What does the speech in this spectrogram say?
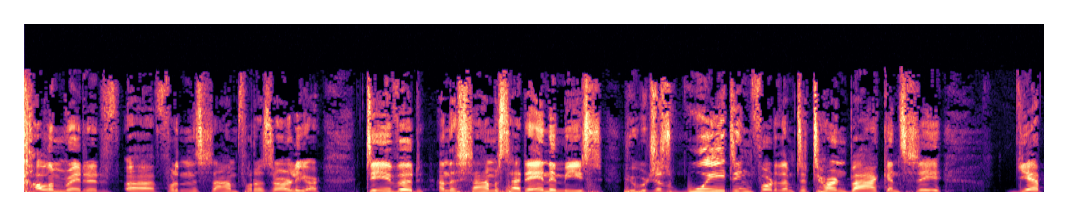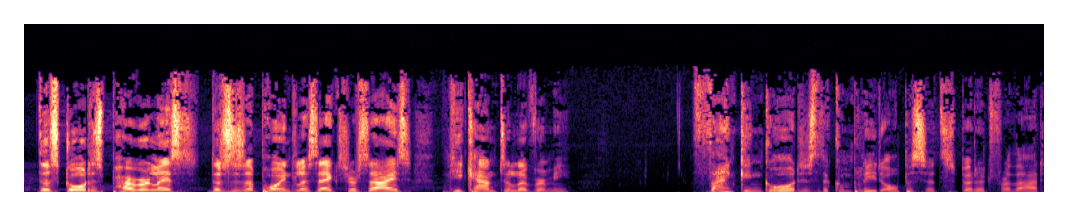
Colin read it uh, for the psalm for us earlier. David and the psalmist had enemies who were just waiting for them to turn back and say, Yep, this God is powerless. This is a pointless exercise. He can't deliver me. Thanking God is the complete opposite spirit for that.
